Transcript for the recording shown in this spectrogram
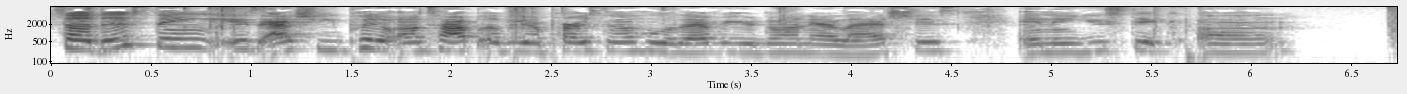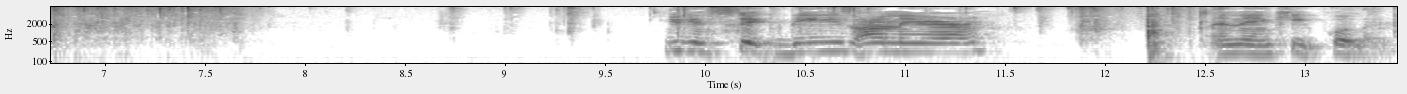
So this thing is actually you put it on top of your person, whoever you're doing their lashes, and then you stick, um, you can stick these on there and then keep pulling.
